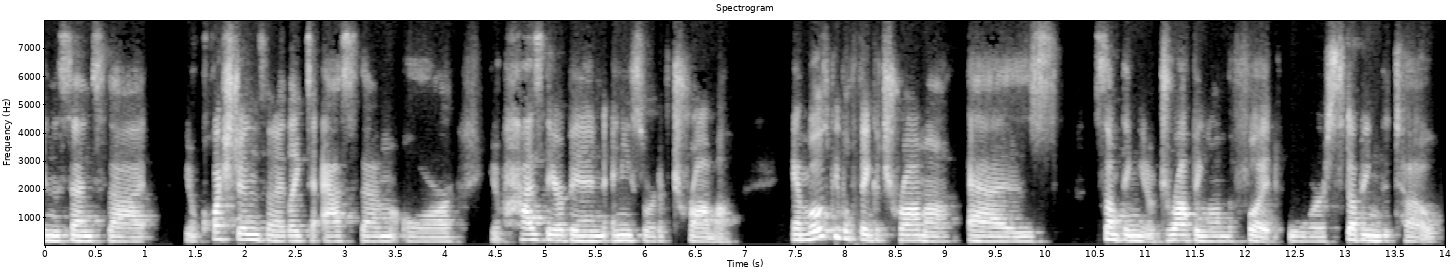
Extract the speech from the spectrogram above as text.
in the sense that you know questions that i'd like to ask them are you know has there been any sort of trauma? And most people think of trauma as something you know dropping on the foot or stubbing the toe.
